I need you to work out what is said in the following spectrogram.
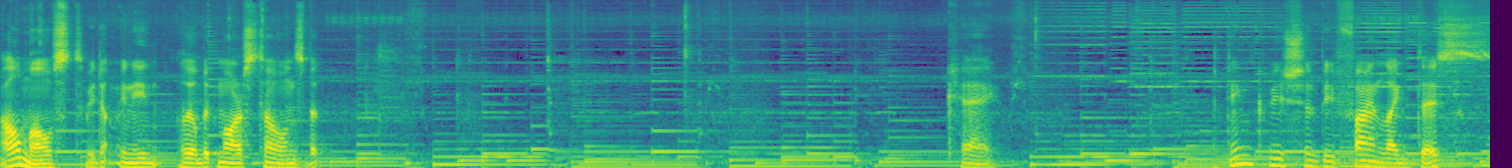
almost. We don't. We need a little bit more stones, but Okay. I think we should be fine like this.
